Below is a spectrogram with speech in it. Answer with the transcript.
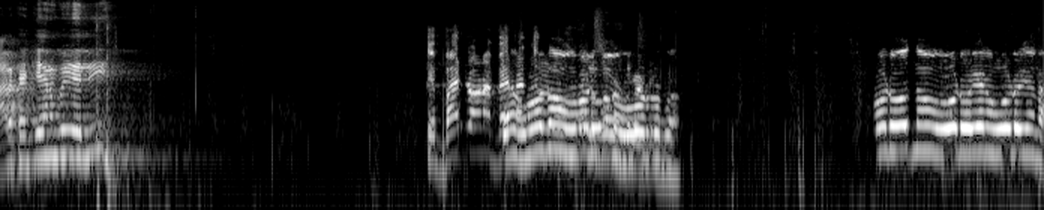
ಮಾರ್ಕಕ್ಕೆ ಏನು ಬೈ ಅಲ್ಲಿ? ಏ ಬರ್ರಿ ಅಣ್ಣ ಏ, ಓಡ್ ನಾವು, ಓಡ್ ಓಡ್ ಓಡ್ ಓಡ್. ಓಡ್ ಹೋದ್ ನಾವು ಓಡ್ ಹೋಗ್ಯಾನ ಓಡ್ ಹೋಗ್ಯಾನ.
